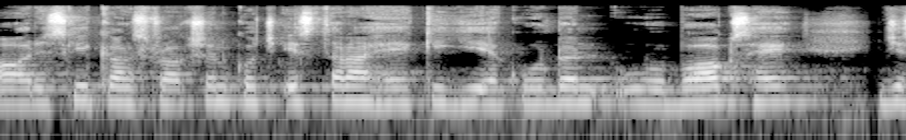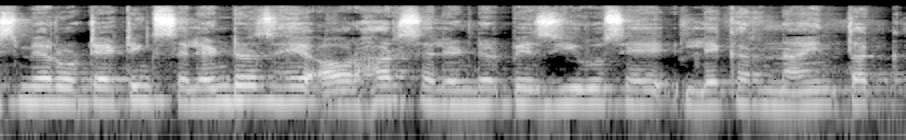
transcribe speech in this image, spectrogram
और इसकी कंस्ट्रक्शन कुछ इस तरह है कि ये वो बॉक्स है, जिसमें रोटेटिंग सिलेंडर्स है और हर सिलेंडर पे ज़ीरो से लेकर नाइन तक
